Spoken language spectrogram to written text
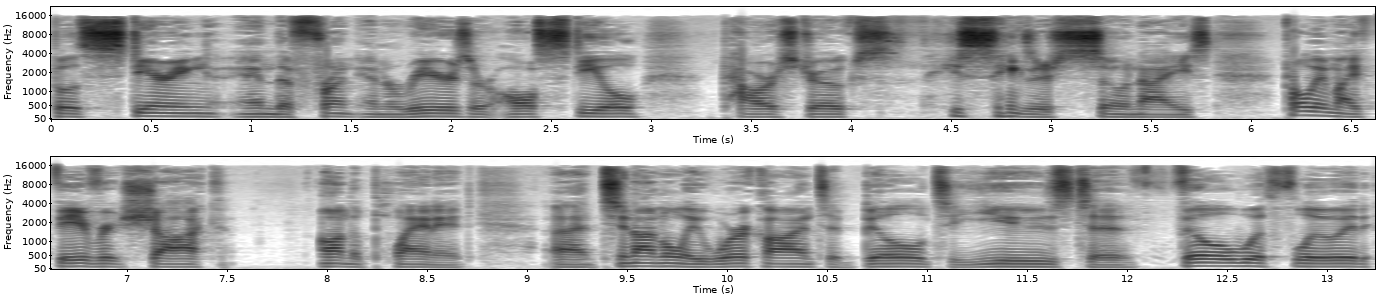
Both steering and the front and rears are all steel power strokes. These things are so nice. Probably my favorite shock on the planet uh, to not only work on, to build, to use, to fill with fluid,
